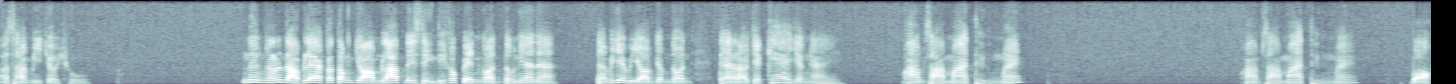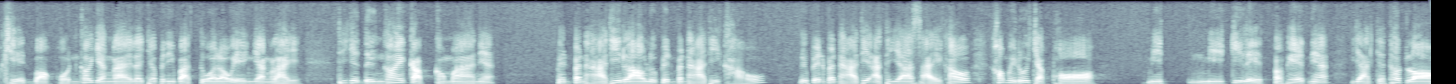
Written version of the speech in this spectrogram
อาสามีเจ้าชู้หนึ่งระดับแรกก็ต้องยอมรับในสิ่งที่เขาเป็นก่อนตรงเนี้ยนะแต่ไม่ใช่ไปยอมจำนน แต่เราจะแก้ยังไง ความสามารถถึงไหม ความสามารถถึงไหม บอกเหตุบอกผลเขาอย่างไร เราจะปฏิบัติตัวเราเองอย่างไร ที่จะดึงเขาให้กลับเข้ามาเนี่ยเป็นปัญหาที่เราหรือเป็นปัญหาที่เขา หรือเป็นปัญหาที่อัธยาศัยเขาเขาไม่รู้จักพอมีมีกิเลสประเภทเนี้ยอยากจะทดลอง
